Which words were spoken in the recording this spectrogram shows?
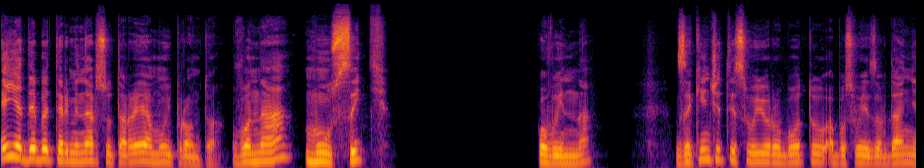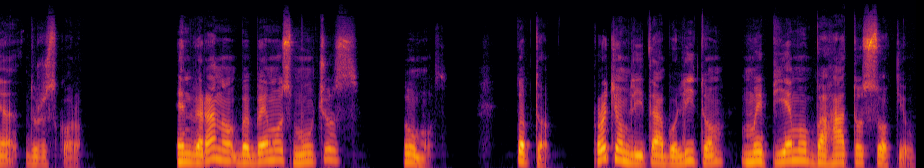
Debe terminar su tarea muy pronto. Вона мусить, повинна закінчити свою роботу або своє завдання дуже скоро. En verano bebemos zumos. Тобто, протягом літа або літом ми п'ємо багато соків.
